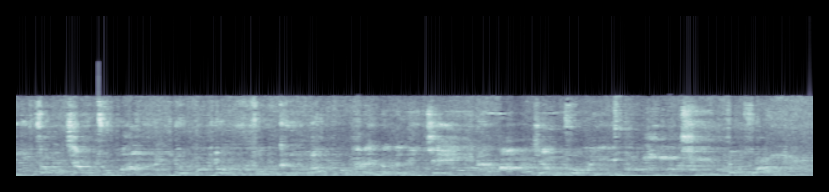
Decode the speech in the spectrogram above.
你招讲住吗？有有风格？台南的 DJ 阿江作品，一起疯狂。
